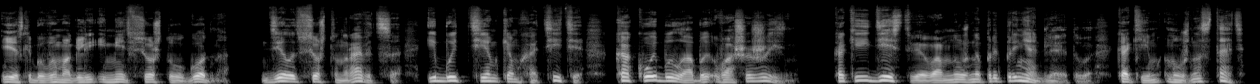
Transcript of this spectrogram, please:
Если бы вы могли иметь все, что угодно, делать все, что нравится, и быть тем, кем хотите, какой была бы ваша жизнь? Какие действия вам нужно предпринять для этого? Каким нужно стать?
